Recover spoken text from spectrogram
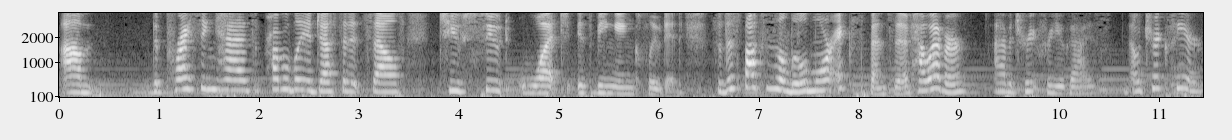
um, the pricing has probably adjusted itself to suit what is being included. So this box is a little more expensive. However, I have a treat for you guys. No tricks here.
